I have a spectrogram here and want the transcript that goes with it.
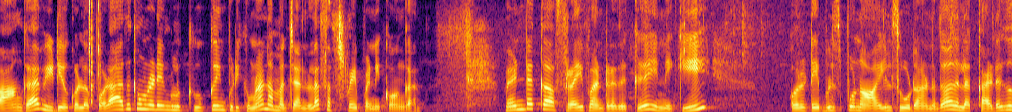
வாங்க வீடியோக்குள்ளே போட அதுக்கு முன்னாடி உங்களுக்கு குக்கிங் பிடிக்கும்னா நம்ம சேனலை சப்ஸ்கிரைப் பண்ணிக்கோங்க. வெண்டைக்காய் ஃப்ரை பண்ணுறதுக்கு இன்றைக்கி ஒரு டேபிள் ஸ்பூன் ஆயில் சூடானதும் அதில் கடுகு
